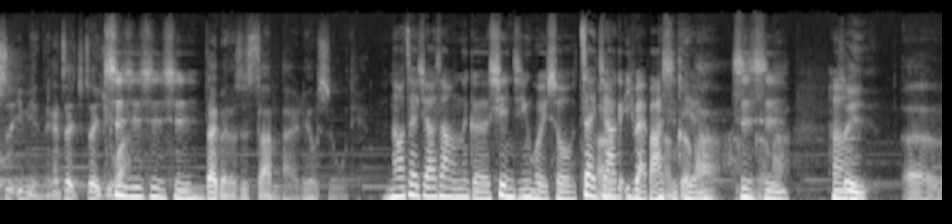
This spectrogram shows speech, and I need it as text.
是一年。你看这这一句话，是是是是，代表的是三百六十五天，然后再加上那个现金回收，再加个一百八十天，是是。所以呃。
